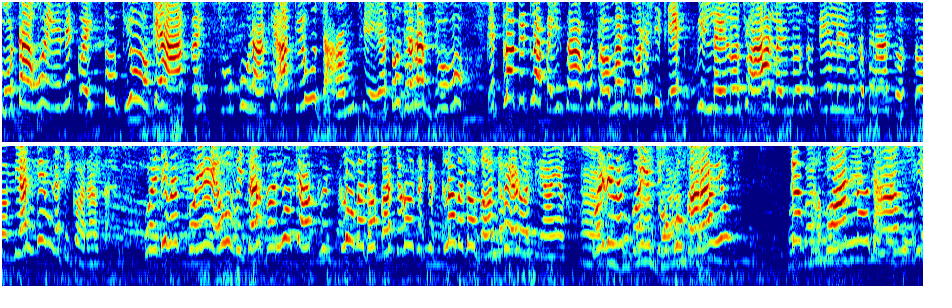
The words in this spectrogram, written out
મોટા હોય એને કંઈક તો કયો કે આ કંઈક ચોખ્ખું રાખે કેવું છે? એ તો જરાક જોવો. કેટલા કેટલા પૈસા આપો છો? અમારી જોડેથી ટેક્સ બિલ લઈ લો છો આ લઈ લો છો તે લઈ લો છો પણ આ સસ્તો અભિયાન કેમ નથી કરાવતા? કોઈ દિવસ કોઈએ એવું વિચાર કર્યો કે આ કેટલો બધો કચરો છે કેટલો બધો ગંદવેડો છે અહીંયા? કોઈ દિવસ કોઈએ ચોખ્ખું કરાવ્યું? કે ભગવાનનું ધામ છે.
